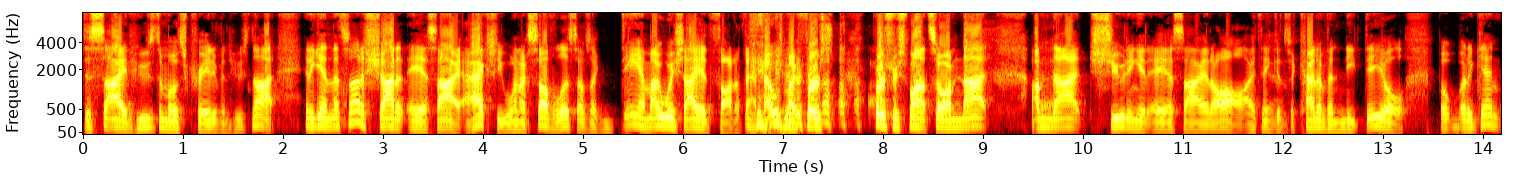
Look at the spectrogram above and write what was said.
decide who's the most creative and who's not. And again, that's not a shot at ASI. I actually, when I saw the list, I was like, "Damn, I wish I had thought of that." That was my first first response. So I'm not I'm Yeah. not shooting at ASI at all. I think Yeah. it's a kind of a neat deal. But but again,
